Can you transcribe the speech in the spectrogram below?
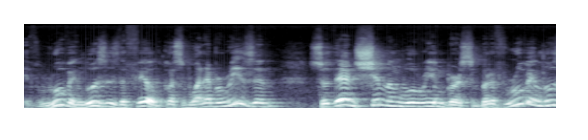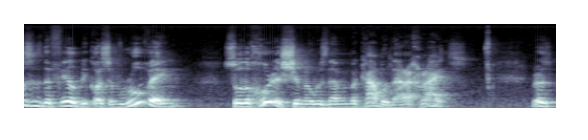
If Reuven loses the field because of whatever reason, so then Shimon will reimburse him. But if Reuven loses the field because of Reuven, so the Chura Shimon was never makabel, not achrayis. The,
